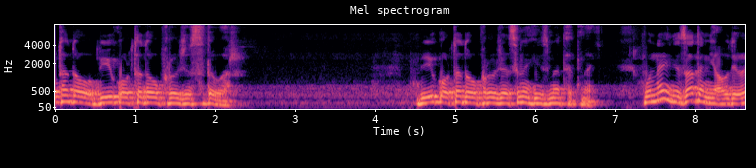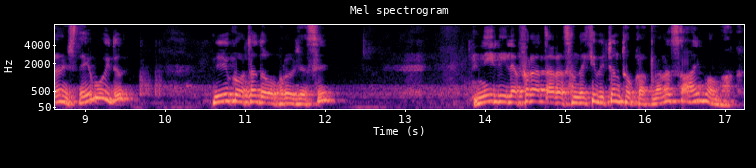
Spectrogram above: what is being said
Orta Doğu, Büyük Orta Doğu projesi de var. Büyük Orta Doğu projesine hizmet etmek. Bu neydi? Zaten Yahudilerin isteği buydu. Büyük Orta Doğu projesi Nil ile Fırat arasındaki bütün topraklara sahip olmak.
